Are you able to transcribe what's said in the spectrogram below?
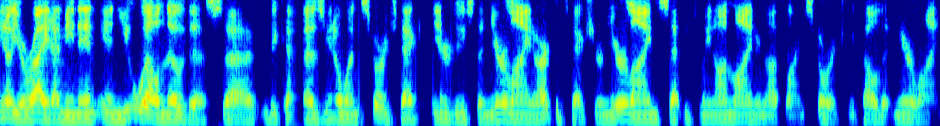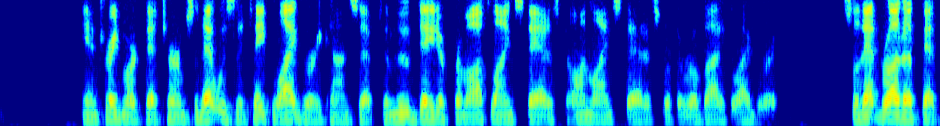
you know, you're right. I mean, and, and you well know this uh, because, you know, when StorageTek introduced the nearline architecture, nearline set between online and offline storage, we called it nearline and trademarked that term. So that was the tape library concept to move data from offline status to online status with a robotic library. So that brought up that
